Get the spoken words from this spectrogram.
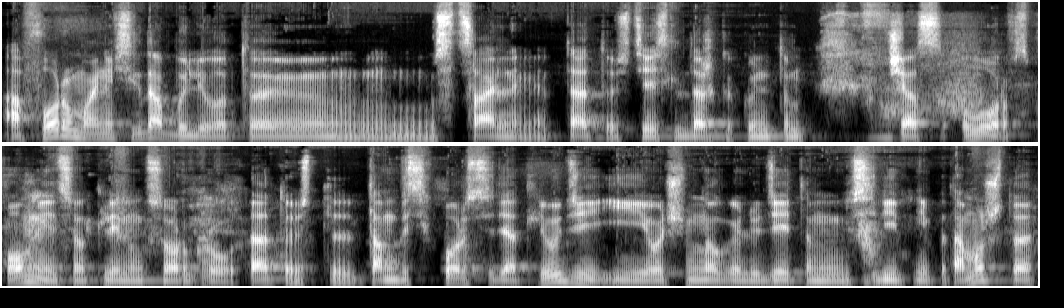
А форумы, они всегда были вот э, социальными, да, то есть если даже какой-нибудь там сейчас лор вспомнить, вот Linux.org.ru, да, то есть э, там до сих пор сидят люди, и очень много людей там сидит не потому, что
